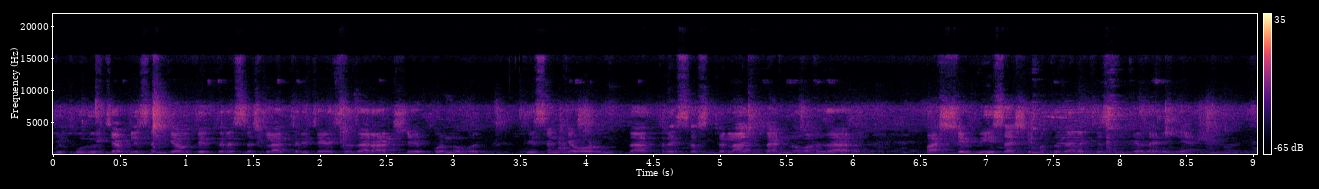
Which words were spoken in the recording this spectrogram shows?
जी पूर्वीची आपली संख्या होती त्रेसष्ट लाख त्रेचाळीस हजार आठशे एकोणनव्वद. ती संख्या वाढून त्रेसष्ट लाख ब्याण्णव हजार पाचशे वीस अशी मतदाराची संख्या झालेली आहे.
